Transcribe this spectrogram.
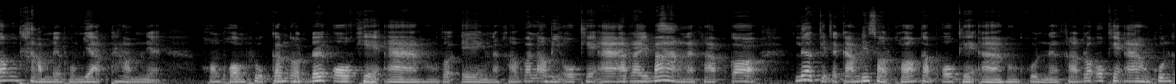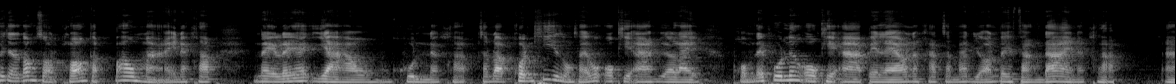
ต้องทำเนี่ยผมอยากทำเนี่ยของผมถูกกำหนดด้วย OKR ของตัวเองนะครับ ว่าเรามี OKR อะไรบ้างนะครับ ก็ เลือกกิจกรรมที่สอดคล้องกับ OKR ของคุณนะครับ แล้ว OKR ของคุณก็จะต้องสอดคล้องกับเป้าหมายนะครับ ในระยะยาวของคุณนะครับสำหรับคนที่สงสัยว่า OKR คืออะไร ผมได้พูดเรื่อง OKR ไปแล้วนะครับ สามารถย้อนไปฟังได้นะครับอ่า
